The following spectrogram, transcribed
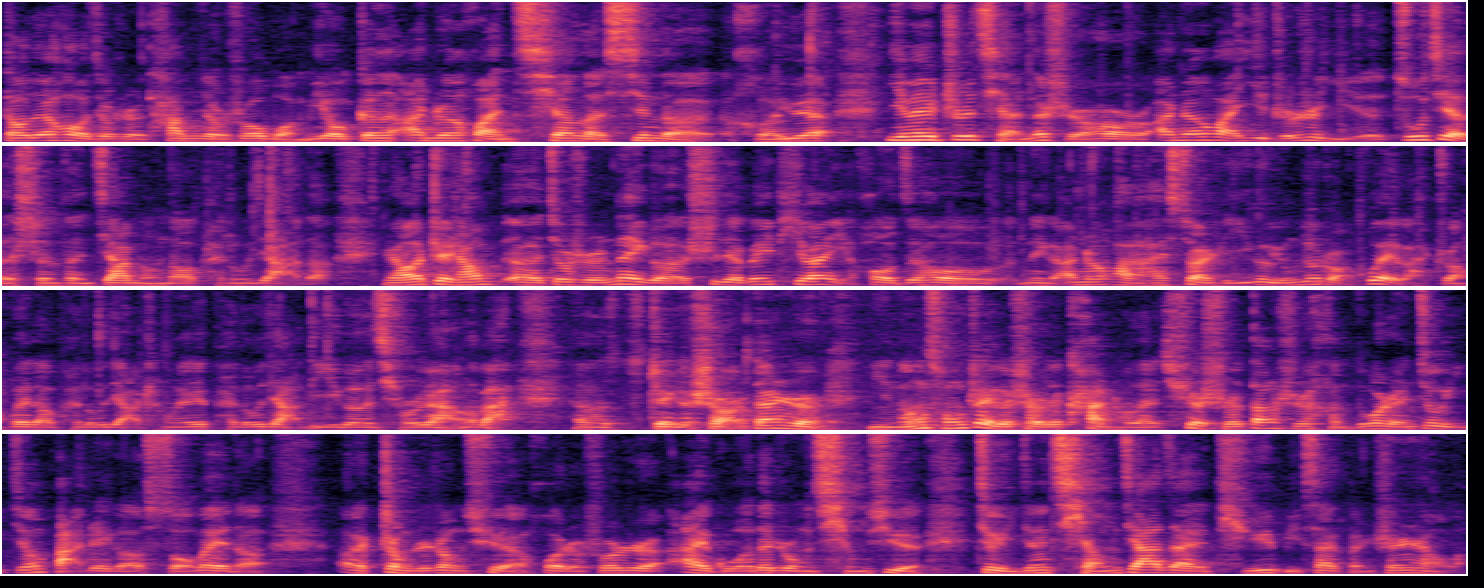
到最后就是他们就是说，我们又跟安贞焕签了新的合约，因为之前的时候安贞焕一直是以租借的身份加盟到佩鲁贾的。然后这场呃就是那个世界杯踢完以后，最后那个安贞焕还算是一个永久转会吧，转会到佩鲁贾成为佩鲁贾的一个球员了吧？呃，这个事儿，但是你能从这个事儿就看出来，确实当时很多人就已经把这个所谓的呃政治正确或者说是爱国的这种情绪就已经强加在体育比赛本身上了。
